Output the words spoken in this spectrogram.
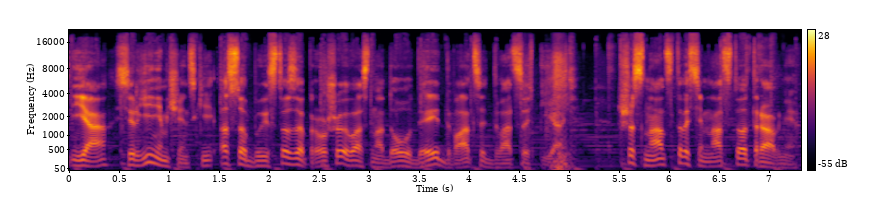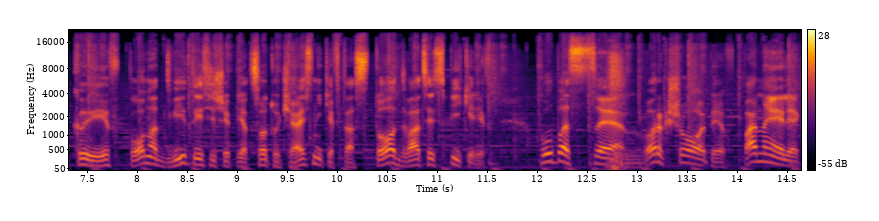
Я, Сергій Німчинський, особисто запрошую вас на Day 2025. 16-17 травня Київ, понад 2500 учасників та 120 спікерів. Купа сцен, воркшопів, панелік.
